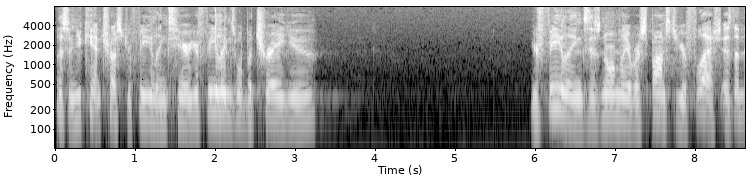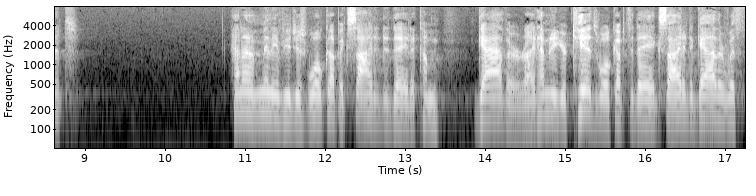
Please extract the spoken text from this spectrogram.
Listen, you can't trust your feelings here. Your feelings will betray you. Your feelings is normally a response to your flesh, isn't it? How many of you just woke up excited today to come gather, right? How many of your kids woke up today excited to gather with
